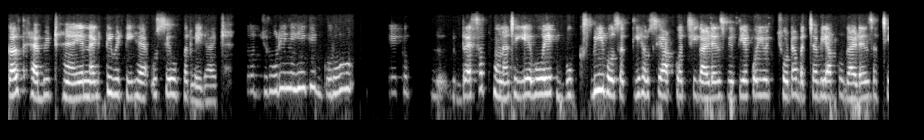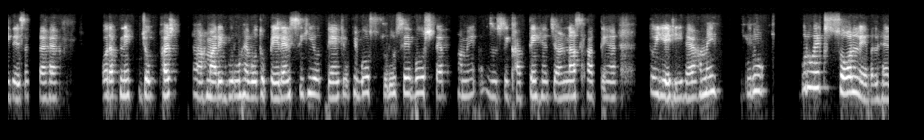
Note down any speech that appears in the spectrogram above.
गलत हैबिट है या नेगेटिविटी है, उससे ऊपर ले जाए। तो ज़रूरी नहीं कि गुरु एक ड्रेसअप होना चाहिए। वो एक बुक्स भी हो सकती है, उससे आपको अच्छी गाइडेंस मिलती है। कोई छोटा बच्चा भी आपको गाइडेंस अच्छी दे सकता है। और अपने जो फ़र्स्ट हमारे गुरु हैं, वो तो पेरेंट्स ही होते हैं, क्योंकि वो शुरू से वो स्टेप हमें सिखाते हैं, चढ़ना सिखाते हैं। तो यही है। हमें गुरु गुरु एक सोल लेवल है।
